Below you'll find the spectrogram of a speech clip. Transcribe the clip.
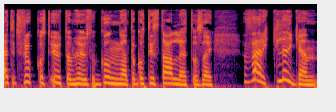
ätit frukost utomhus och gungat och gått till stallet och så här, verkligen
